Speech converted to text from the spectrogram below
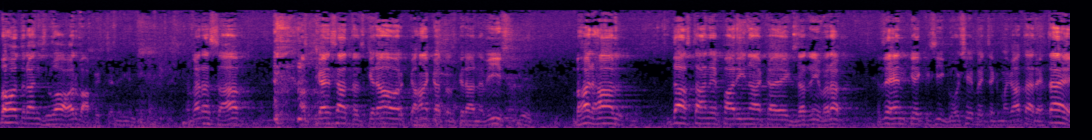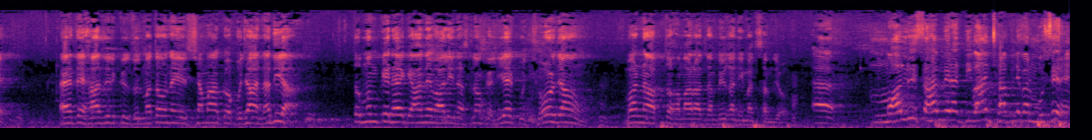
बहुत रंज हुआ और वापस चले गए। गरज साहब अब कैसा तस्करा और कहाँ का तस्करा नवीस? बहरहाल दास्तान पारीना का एक जर्री वरक जहन के किसी गोशे पे चकमगाता रहता है। अहद हाजिर की जुल्मतों ने इस शमा को बुझा न दिया। तो मुमकिन है कि आने वाली नस्लों के लिए कुछ छोड़ जाऊँ वरना अब तो हमारा दम भी गनीमत समझो मौलवी साहब मेरा दीवान छापने पर मुसिर है।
